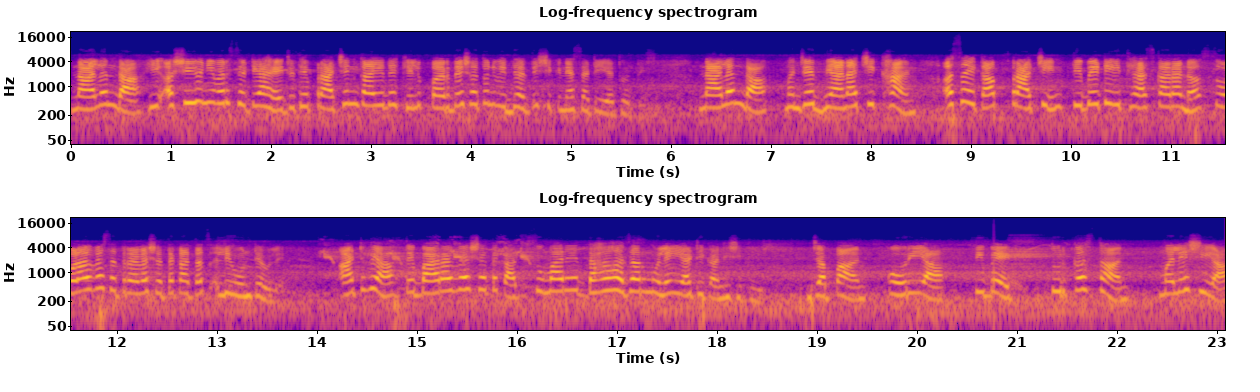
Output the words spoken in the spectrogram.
नालंदा ही अशी युनिव्हर्सिटी आहे जिथे प्राचीन काळी देखील परदेशातून विद्यार्थी शिकण्यासाठी येत होते. नालंदा म्हणजे ज्ञानाची खाण असं एका प्राचीन तिबेटी इतिहासकारानं सोळाव्या सतराव्या शतकातच लिहून ठेवले. आठव्या ते बाराव्या शतकात सुमारे दहा हजार मुले या ठिकाणी शिकली. जपान कोरिया तिबेट तुर्कस्तान मलेशिया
